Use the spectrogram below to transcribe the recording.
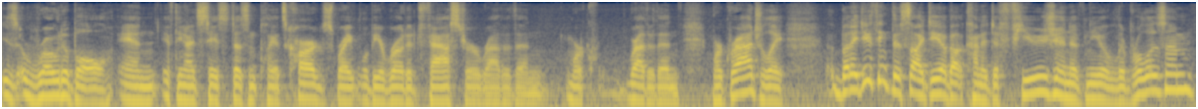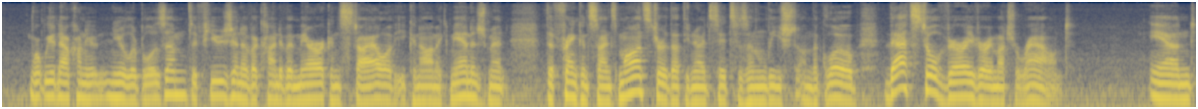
is erodible, and if the United States doesn't play its cards right, will be eroded faster rather than more rather than more gradually. But I do think this idea about kind of diffusion of neoliberalism what we now call neoliberalism, diffusion of a kind of American style of economic management, the Frankenstein's monster that the United States has unleashed on the globe, that's still very, very much around. And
